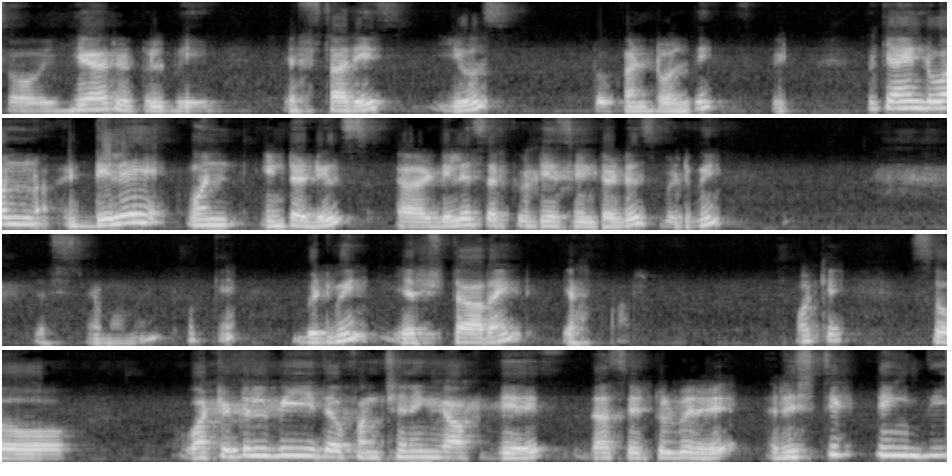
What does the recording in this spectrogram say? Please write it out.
So here it will be f star is used to control the speed. Okay and one delay one introduced uh, delay circuit is introduced between just a moment okay between f star and fr okay so what it will be the functioning of this thus it will be re restricting the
